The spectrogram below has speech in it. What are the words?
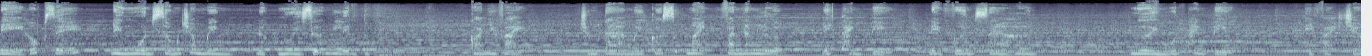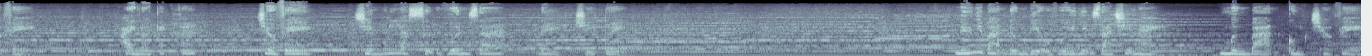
để gốc rễ, để nguồn sống trong mình được nuôi dưỡng liên tục. Có như vậy, chúng ta mới có sức mạnh và năng lượng để thành tựu, để vươn xa hơn. Người muốn thành tựu thì phải trở về. Hay nói cách khác, trở về chính là sự vươn ra đầy trí tuệ. Nếu như bạn đồng điệu với những giá trị này, mừng bạn cùng trở về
